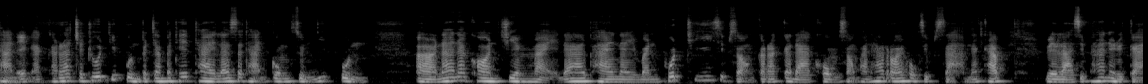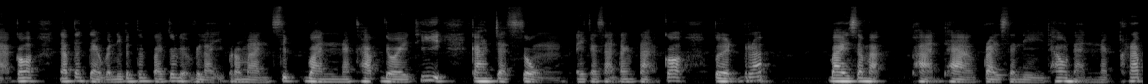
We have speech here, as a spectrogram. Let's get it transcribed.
ถานเอกอัครราชทูตญี่ปุ่นประจำประเทศไทย และสถานกงสุลญี่ปุ่น หน้านครเชียงใหม่ได้ภายในวันพุธที่ 22 กรกฎาคม 2563 นะครับ เวลา 15 นาฬิกาก็นับตั้งแต่วันนี้เป็นต้นไปก็เหลือเวลาอีกประมาณ 10 วันนะครับ โดยที่การจัดส่งเอกสารต่างๆ ก็เปิดรับใบสมัครผ่านทางไปรษณีย์เท่านั้นนะครับ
